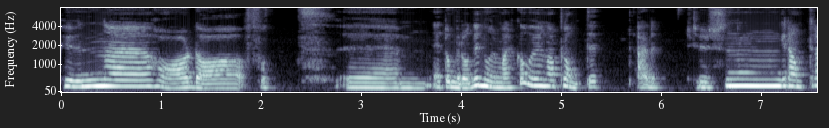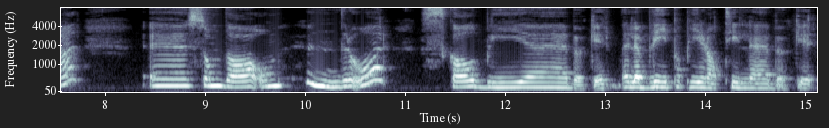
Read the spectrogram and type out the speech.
Hun uh, har da fått uh, et område i Nordmarka hvor hun har plantet er det 1000 grantrær, uh, som da om 100 år skal bli bøker. Eller bli papir da, til bøker.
